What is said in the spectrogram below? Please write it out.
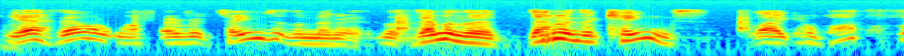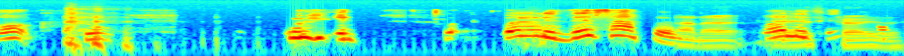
yeah, they're one of my favourite teams at the minute. Them and the them and the Kings. Like, what the fuck? Who- when did this happen? I know When it's is it- crazy.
